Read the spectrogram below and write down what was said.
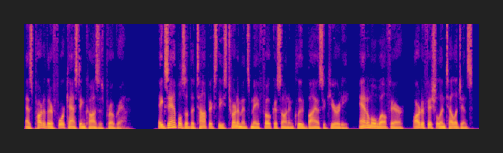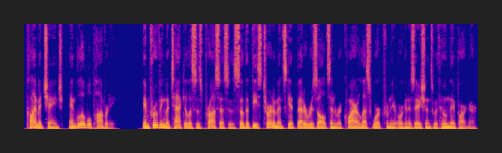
as part of their Forecasting Causes program. Examples of the topics these tournaments may focus on include biosecurity, animal welfare, artificial intelligence, climate change, and global poverty. Improving Metaculus's processes so that these tournaments get better results and require less work from the organizations with whom they partner.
